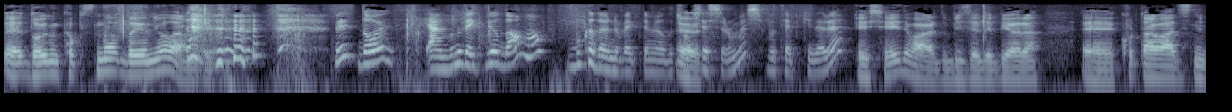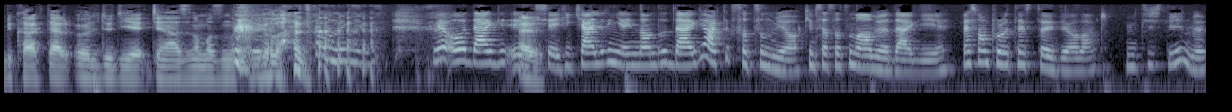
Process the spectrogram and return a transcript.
E, Doyle'un kapısına dayanıyorlar mı? Ve Doyle yani bunu bekliyordu ama bu kadarını beklemiyordu. Çok Evet. şaşırmış bu tepkileri. e, şey de vardı bize de bir ara. E, Kurtlar Vadisi'nde bir karakter öldü diye cenaze namazını kılıyorlardı. Onun gibi. Ve o dergi e, Evet. şey hikayelerin yayınlandığı dergi artık satılmıyor. Kimse satın almıyor dergiyi. Resmen protesto ediyorlar. Müthiş değil mi?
